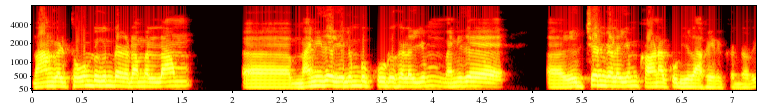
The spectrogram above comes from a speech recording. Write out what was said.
நாங்கள் தோண்டுகின்ற இடமெல்லாம் ஆஹ், மனித எலும்புக்கூடுகளையும் மனித எச்சங்களையும் காணக்கூடியதாக இருக்கின்றது.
